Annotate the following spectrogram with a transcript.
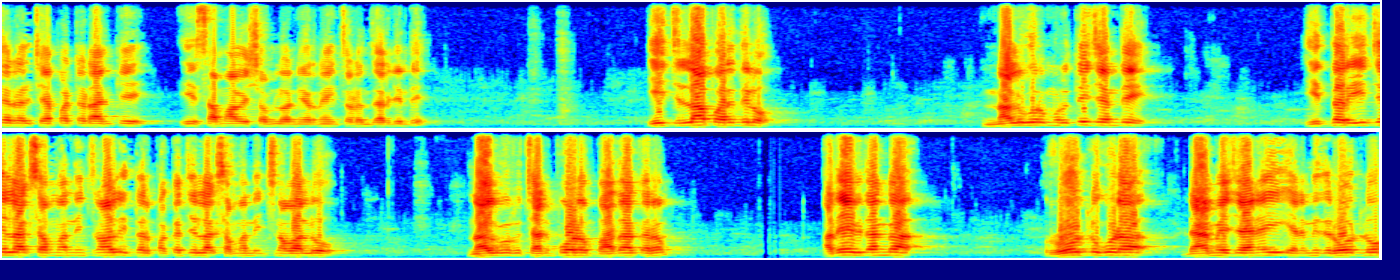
చర్యలు చేపట్టడానికి ఈ సమావేశంలో నిర్ణయించడం జరిగింది. ఈ జిల్లా పరిధిలో నలుగురు మృతి చెంది ఇద్దరు ఈ జిల్లాకు సంబంధించిన వాళ్ళు ఇద్దరు పక్క జిల్లాకు సంబంధించిన వాళ్ళు నలుగురు చనిపోవడం బాధాకరం. అదేవిధంగా రోడ్లు కూడా డ్యామేజ్ అయినాయి. ఎనిమిది రోడ్లు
